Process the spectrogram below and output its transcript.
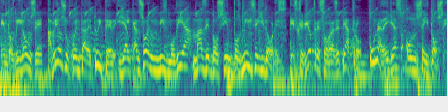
En 2011 abrió su cuenta de Twitter y alcanzó en un mismo día más de 200 mil seguidores. Escribió tres obras de teatro, una de ellas 11 y 12.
